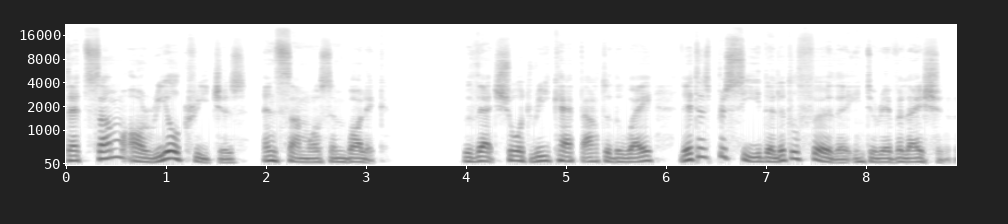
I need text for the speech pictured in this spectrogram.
that some are real creatures and some are symbolic. With that short recap out of the way, let us proceed a little further into Revelation.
